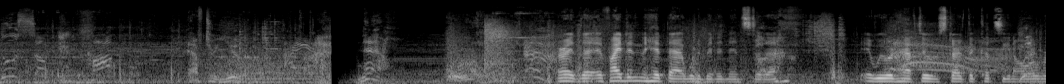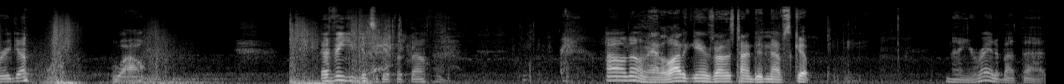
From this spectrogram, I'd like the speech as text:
Do something, cop! After you. Now! Alright, if I didn't hit that, it would have been an insta death. we would have to start the cutscene all over again. Wow. I think you can skip it though. I don't know, man. A lot of games around this time didn't have skip. No, you're right about that.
